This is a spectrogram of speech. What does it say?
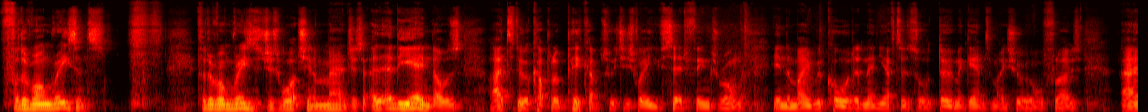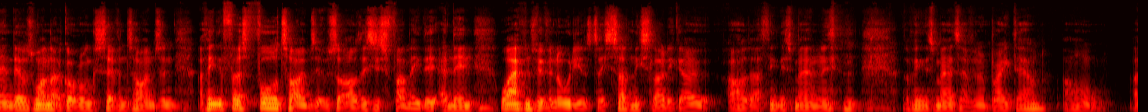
for the wrong reasons. for the wrong reasons. Just watching a man just at, at the end, I was I had to do a couple of pickups, which is where you've said things wrong in the main record, and then you have to sort of do them again to make sure it all flows. And there was one that I got wrong seven times, and I think the first four times it was oh, this is funny. And then what happens with an audience? They suddenly slowly go, oh, I think this man, I think this man's having a breakdown. Oh, I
